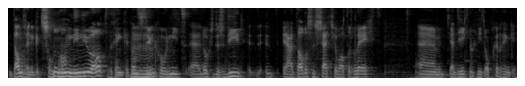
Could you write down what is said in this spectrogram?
dan vind ik het zonde om die nu al op te drinken. Dat is Mhm. natuurlijk gewoon niet logisch. Dus die, ja, dat is een setje wat er ligt. Ehm, ja, die ik nog niet op ga drinken.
